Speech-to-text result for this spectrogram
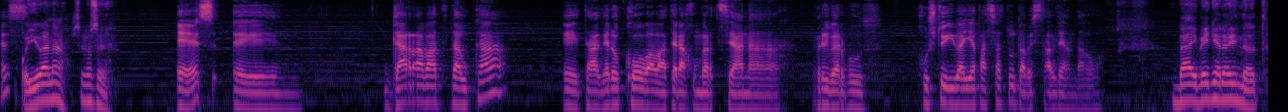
ez? Oioana, zego ze? Ez, en, garra bat dauka, eta gero koba batera junbertzean a Riverwood. Justu ibaia pasatu eta bestaldean dago. Bai, ben gero indot,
